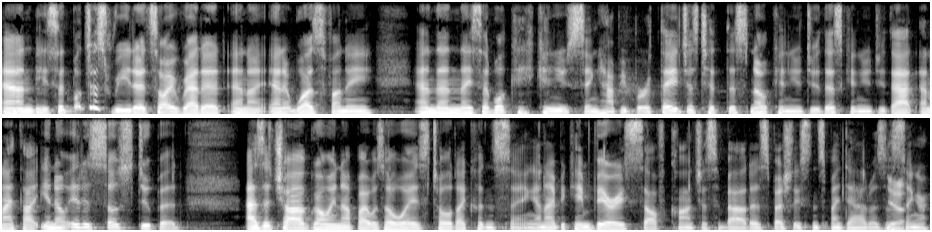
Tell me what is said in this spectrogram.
and he said, Well, just read it. So I read it and I and it was funny. And then they said, Well, can you sing happy birthday? Just hit this note. Can you do this? Can you do that? And I thought, you know, it is so stupid. As a child growing up, I was always told I couldn't sing. And I became very self conscious about it, especially since my dad was a yeah. singer.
